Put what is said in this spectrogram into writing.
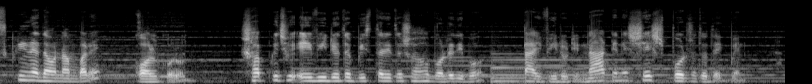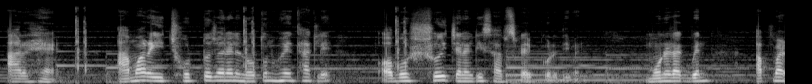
স্ক্রিনে দেওয়া নাম্বারে কল করুন। সব কিছু এই ভিডিওতে বিস্তারিত সহ বলে দিব, তাই ভিডিওটি না টেনে শেষ পর্যন্ত দেখবেন। আর হ্যাঁ আমার এই ছোট্ট চ্যানেলে নতুন হয়ে থাকলে অবশ্যই চ্যানেলটি সাবস্ক্রাইব করে দিবেন। মনে রাখবেন, আপনার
